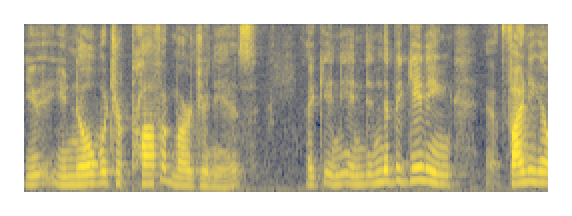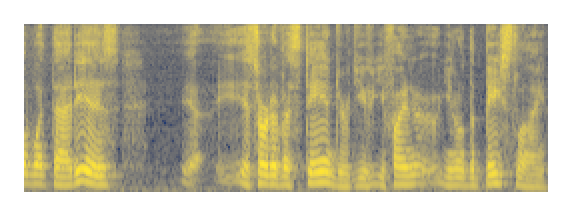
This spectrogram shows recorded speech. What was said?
you, you know what your profit margin is. Like in, in, in the beginning, finding out what that is is sort of a standard. You, you find you know the baseline,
